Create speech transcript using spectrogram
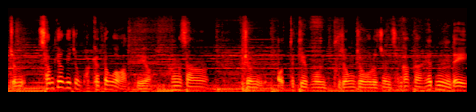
좀 성격이 좀 바뀌었던 것 같아요. 항상 좀 어떻게 보면 부정적으로 좀 생각을 했는데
